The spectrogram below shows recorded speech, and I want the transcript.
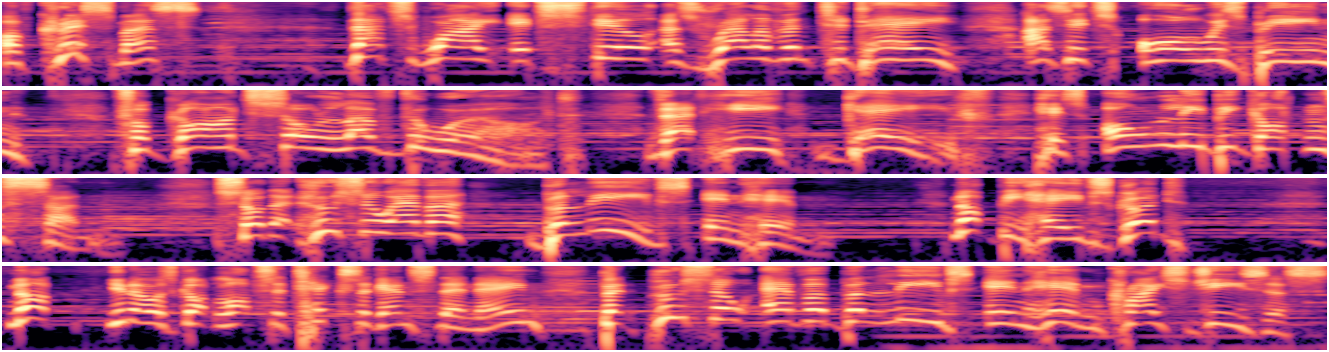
of Christmas. That's why it's still as relevant today as it's always been. For God so loved the world that he gave his only begotten Son, so that whosoever believes in him, not behaves good, not, you know, has got lots of ticks against their name, but whosoever believes in him, Christ Jesus,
